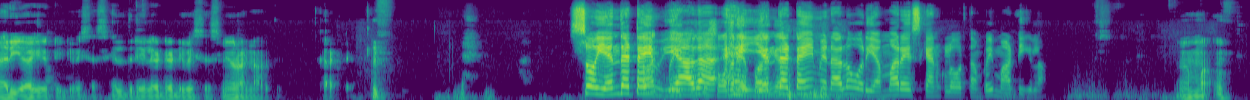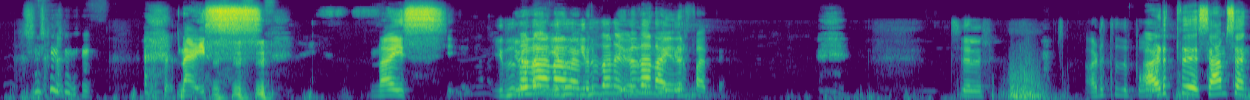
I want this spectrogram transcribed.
நிறைய ஐஓடி டிவைசஸ் ஹெல்த் ரிலேட்டட் டிவைசஸ்லயும் ரன் ஆகுது. கரெக்ட் ஸோ எந்த டைம் பாருங்க. எந்த டைம் வேணாலும் ஒரு எம்ஆர்ஐ ஸ்கேன்குள்ள ஒருத்தன் போய் மாட்டிக்கலாம் ஆமா நைஸ் நைஸ் இதுதான் இதுதான் நான். எதிர்பார்த்தேன் சரி. அடுத்தது போ. அடுத்து சாம்சங்.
